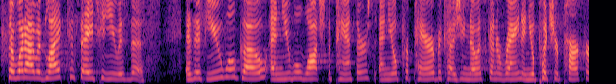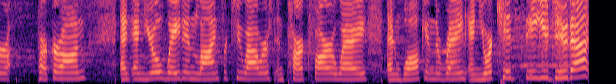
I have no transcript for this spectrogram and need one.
So, what I would like to say to you is this is if you will go and you will watch the Panthers and you'll prepare because you know it's going to rain and you'll put your Parker Parker on and, and you'll wait in line for two hours and park far away and walk in the rain and your kids see you do that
